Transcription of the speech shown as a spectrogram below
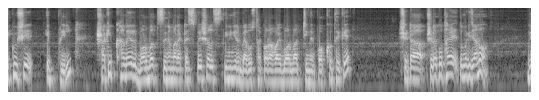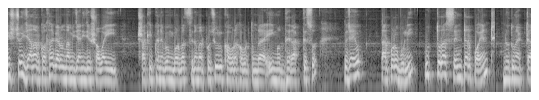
একুশে এপ্রিল, শাকিব খানের বরবাদ সিনেমার একটা স্পেশাল স্ক্রিনিং এর ব্যবস্থা করা হয় বরবাদ টিমের পক্ষ থেকে। সেটা সেটা কোথায়, তোমরা কি জানো? নিশ্চয়ই জানার কথা, কারণ আমি জানি যে সবাই শাকিব খান এবং বরবাদ সিনেমার প্রচুর খবরাখবর তোমরা এই মধ্যে রাখতেছো। তো যাই হোক তারপরও বলি, উত্তরা সেন্টার পয়েন্ট নতুন একটা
